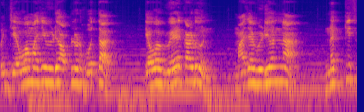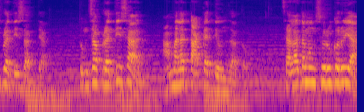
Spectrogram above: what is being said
पण जेव्हा माझे व्हिडिओ अपलोड होतात तेव्हा वेळ काढून माझ्या व्हिडिओंना नक्कीच प्रतिसाद द्या. तुमचा प्रतिसाद आम्हाला ताकद देऊन जातो. चला तर मग सुरू करूया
